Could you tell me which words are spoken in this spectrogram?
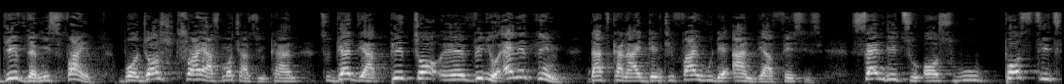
give them. It's fine. But just try as much as you can to get their picture, a video, anything that can identify who they are and their faces. Send it to us. We'll post it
